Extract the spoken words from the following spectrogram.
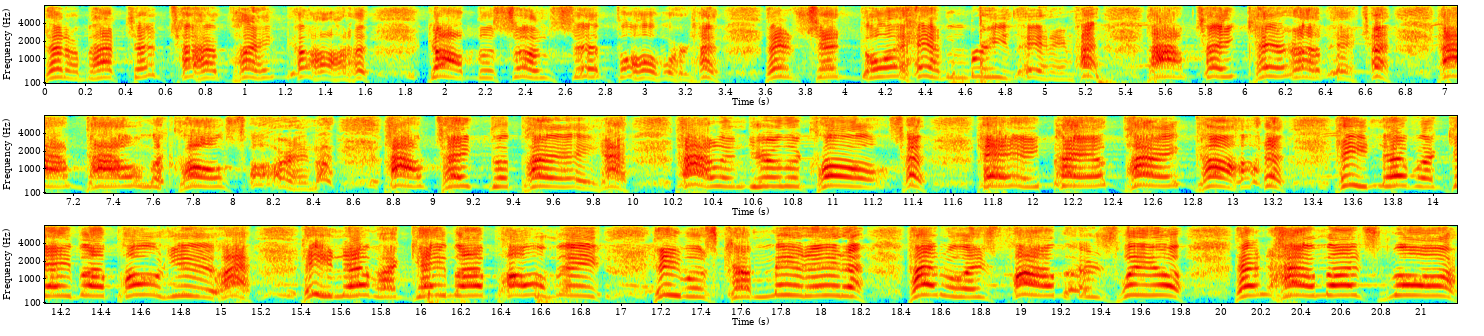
And about that time, thank God, God the Son stepped forward and said, Go ahead and breathe in him. I'll take care of it. I'll die on the cross for him. I'll take the pain. I'll endure the cross. Amen. Thank God. He never gave up on you. He never gave up on me. He was committed to his Father's will. And how much more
